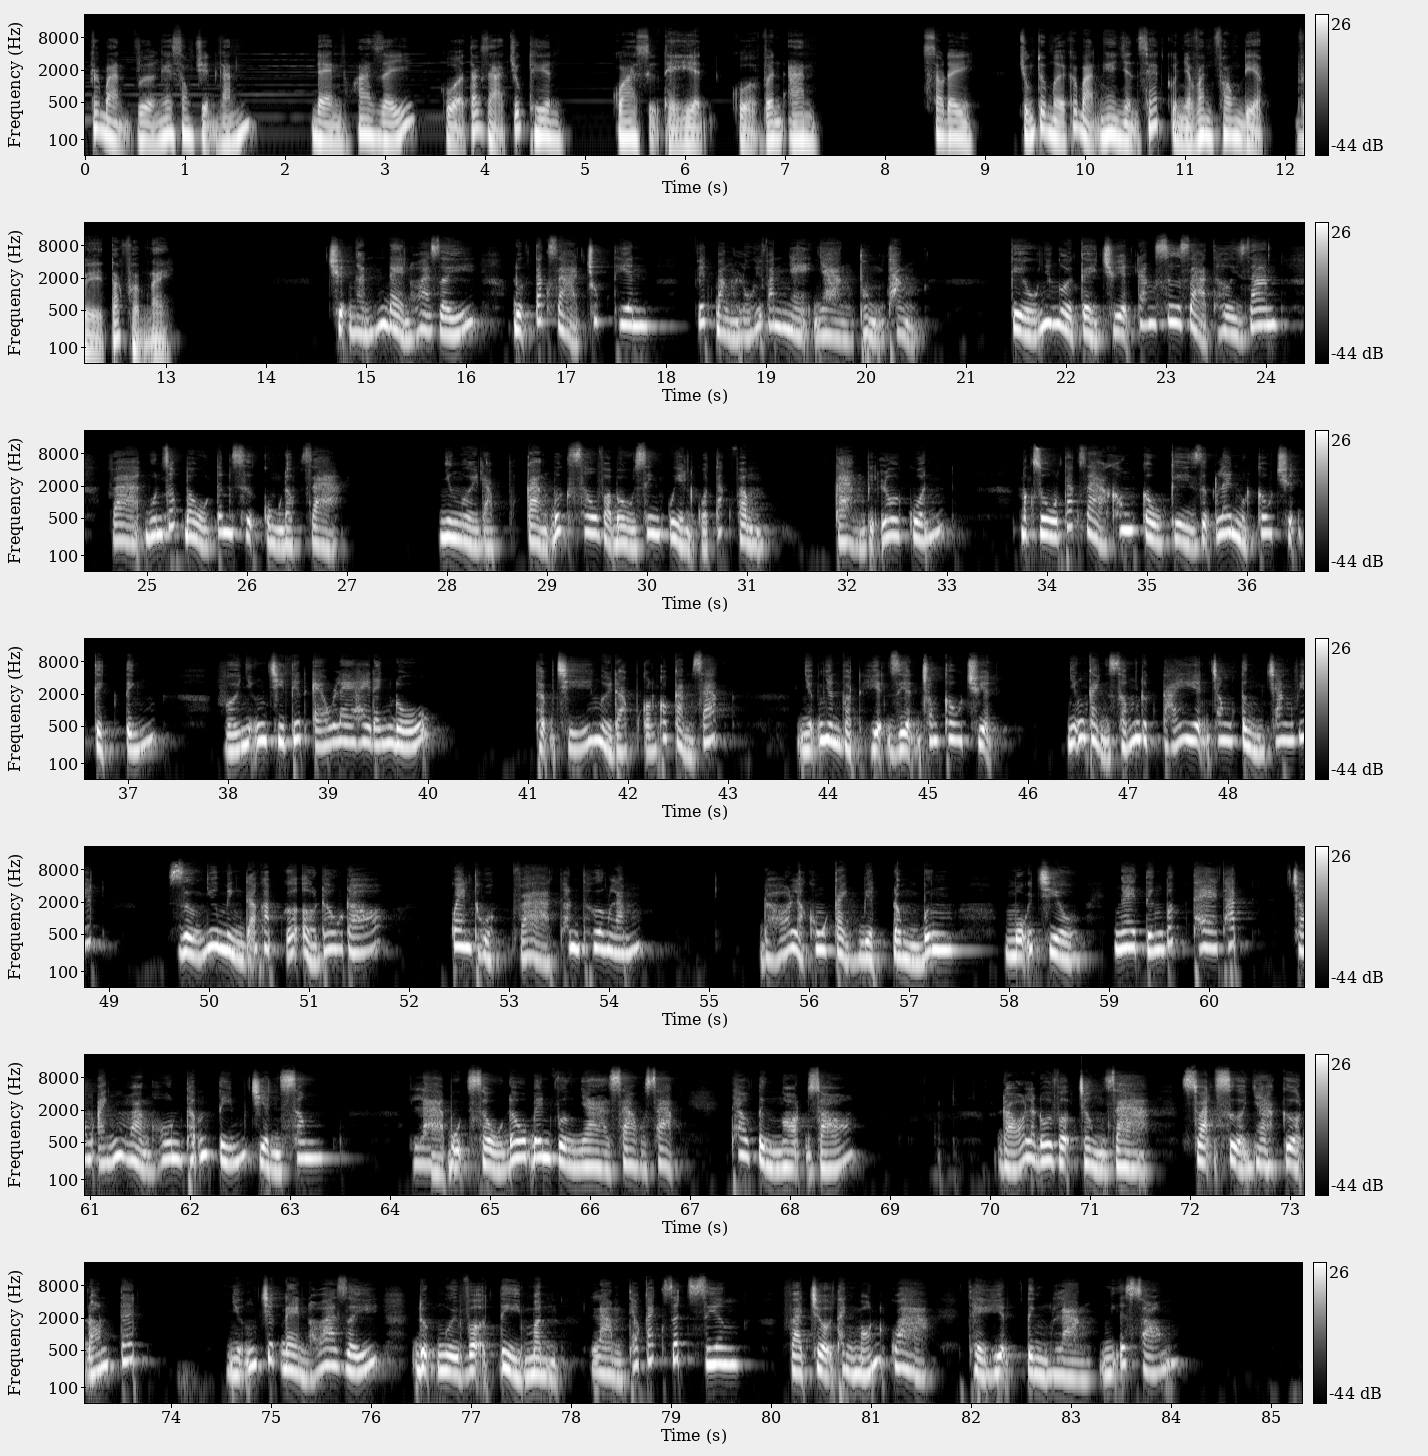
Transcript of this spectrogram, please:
Các bạn vừa nghe xong truyện ngắn Đèn hoa giấy của tác giả Trúc Thiên qua sự thể hiện của Vân An. Sau đây, chúng tôi mời các bạn nghe nhận xét của nhà văn Phong Điệp về tác phẩm này. Chuyện ngắn Đèn hoa giấy được tác giả Trúc Thiên viết bằng lối văn nhẹ nhàng thủng thẳng, kiểu như người kể chuyện đang dư giả thời gian và muốn dốc bầu tâm sự cùng độc giả nhưng người đọc càng bước sâu vào bầu sinh quyền của tác phẩm, càng bị lôi cuốn. Mặc dù tác giả không cầu kỳ dựng lên một câu chuyện kịch tính với những chi tiết éo le hay đánh đố, thậm chí người đọc còn có cảm giác những nhân vật hiện diện trong câu chuyện, những cảnh sống được tái hiện trong từng trang viết, dường như mình đã gặp gỡ ở đâu đó, quen thuộc và thân thương lắm. Đó là khung cảnh biệt đồng bưng mỗi chiều, nghe tiếng bấc the thắt trong ánh hoàng hôn thẫm tím triển sông. Là bụi sầu đâu bên vườn nhà xào xạc theo từng ngọn gió. Đó là đôi vợ chồng già soạn sửa nhà cửa đón tết. Những chiếc đèn hoa giấy được người vợ tỉ mẩn làm theo cách rất riêng và trở thành món quà thể hiện tình làng nghĩa xóm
